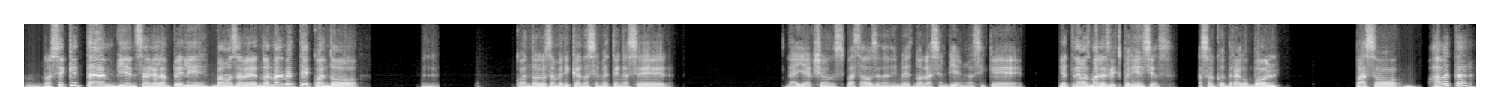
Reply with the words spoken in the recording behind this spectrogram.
No sé qué tan bien salga la peli. Vamos a ver. Normalmente cuando cuando los americanos se meten a hacer live actions basados en animes no lo hacen bien, así que ya tenemos malas experiencias. Pasó con Dragon Ball, pasó Avatar,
